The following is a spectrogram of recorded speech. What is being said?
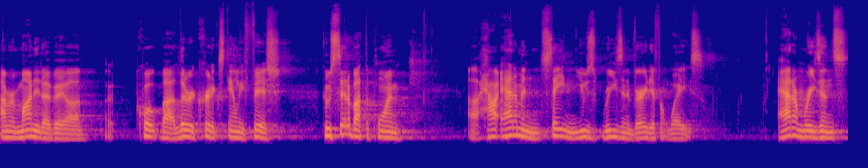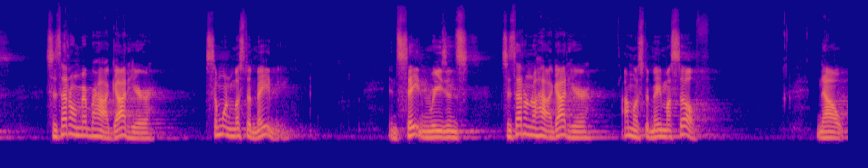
I'm reminded of a, uh, a quote by literary critic Stanley Fish, who said about the poem uh, how Adam and Satan use reason in very different ways. Adam reasons, since I don't remember how I got here, someone must have made me. And Satan reasons, since I don't know how I got here, I must have made myself. Now,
